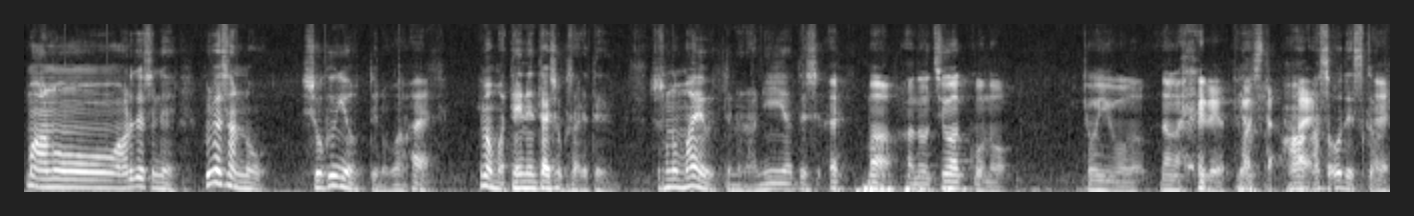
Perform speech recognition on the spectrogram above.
まああのーあれですね。古谷さんの職業っていうのは、はい。今まあ定年退職されてる。その前っていうのは何やってしえまああの中学校の教員を長い間やってました。ははい。あそうですか、え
